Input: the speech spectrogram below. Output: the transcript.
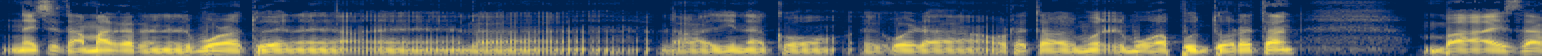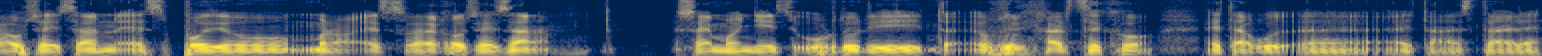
naiz eta margarren elboratu den e, la, la galinako egoera horretan, muga puntu horretan, ba ez da gauza izan, ez podio, bueno, ez gauza izan, Simon Yates urduri, urduri hartzeko eta e, eta ez da ere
